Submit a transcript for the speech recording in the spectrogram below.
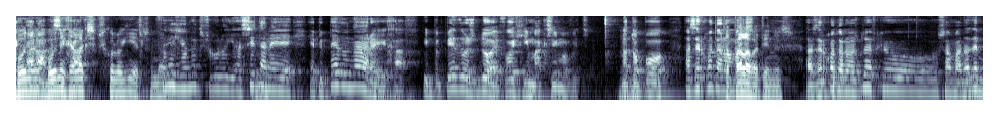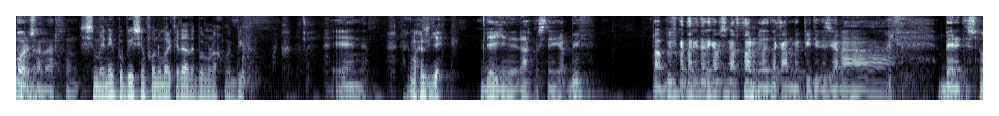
Μπορεί, να, παιχταράδες, μπορεί να οι έχει half. αλλάξει η ψυχολογία της Θα ομάδα. έχει αλλάξει ψυχολογία. Α ήταν επίπεδου Νάρα η Χαφ. Επίπεδου Ντόεφ, όχι η Μαξίμοβιτς. Να το πω. Α ερχόταν ο Κατάλαβα τι εννοείς. Α ερχόταν ο Ντόεφ και ο Σαμάτα. Δεν μπόρεσαν να έρθουν. Στη σημερινή εκπομπή συμφωνούμε αρκετά, δεν μπορούμε να έχουμε μπιφ. Ε, ναι. Μας βγαίνει. Δεν γίνεται να έχουμε συνέχεια μπιφ. Τα μπιφ καταρχήν τα δικά μας είναι αυθόρμητα. Δεν τα κάνουμε επίτηδες για να μπαίνετε στο.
